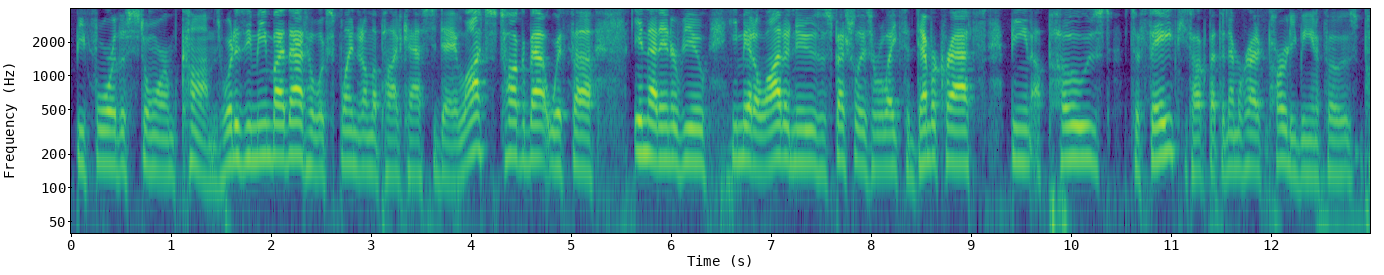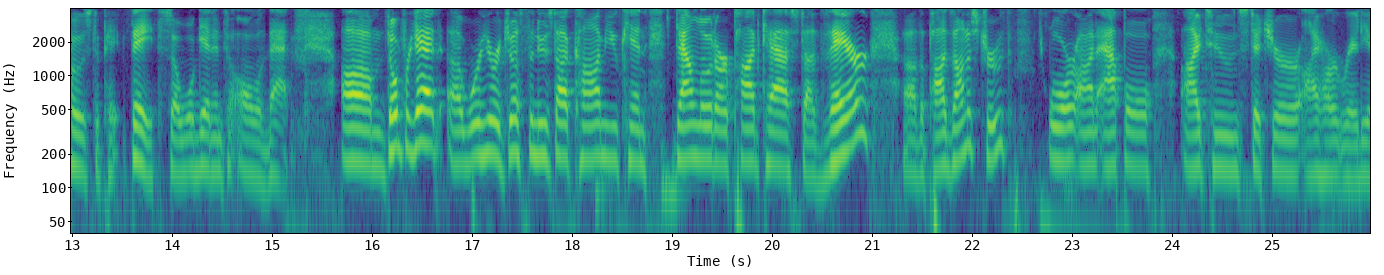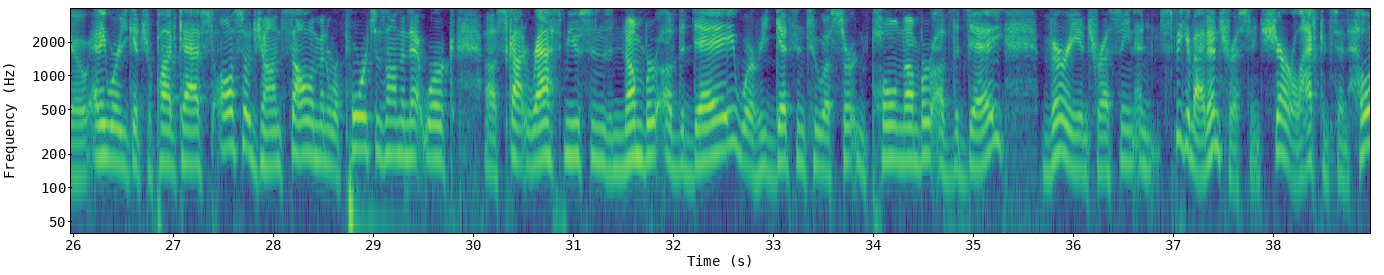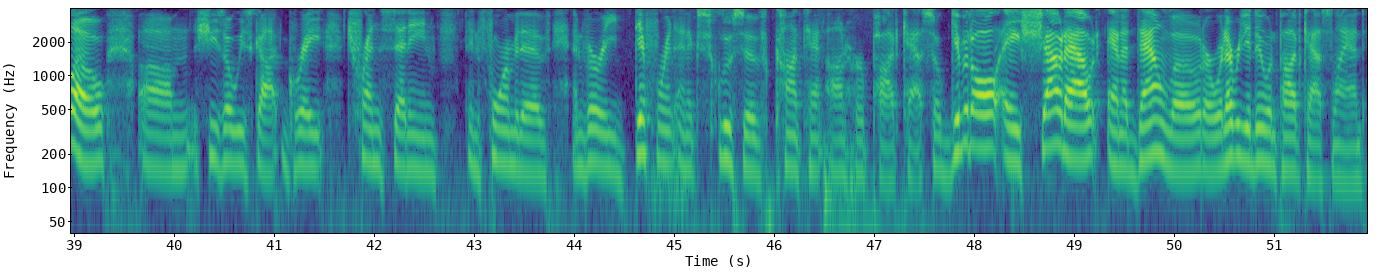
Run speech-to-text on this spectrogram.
before the storm comes. What does he mean by that? He'll explain it on the podcast today. Lots to talk about with uh, in that interview. He made a lot of news, especially as it relates to Democrats being opposed to faith. He talked about the Democratic Party being opposed, to faith. So we'll get into all of that. Um, don't forget, uh, we're here at justthenews.com. You can download our podcast uh, there, uh, The Pod's Honest Truth or on Apple, iTunes, Stitcher, iHeartRadio, anywhere you get your podcast. Also, John Solomon Reports is on the network. Uh, Scott Rasmussen's Number of the Day, where he gets into a certain poll number of the day. Very interesting. And speaking about interesting, Sharyl Attkisson, hello. Um, she's always got great trend setting, informative, and very different and exclusive content on her podcast. So give it all a shout out and a download or whatever you do in podcast land.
